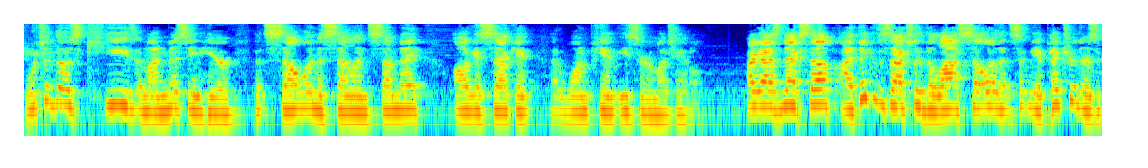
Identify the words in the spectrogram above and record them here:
which of those keys am I missing here that Selwyn is selling Sunday, August 2nd at 1 p.m. Eastern on my channel. All right, guys, next up, I think this is actually the last seller that sent me a picture. There's a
